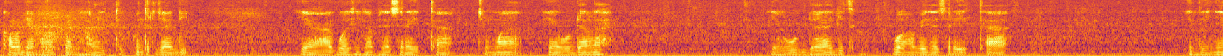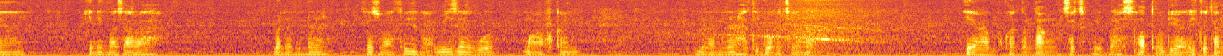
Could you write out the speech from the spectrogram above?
kalau dia ngelakuin hal itu pun terjadi. Ya gue sih nggak bisa cerita cuma ya udahlah. Ya udah gitu gue nggak bisa cerita. Intinya ini masalah bener-bener sesuatu yang nggak bisa gue maafkan. Benar-benar hati gue kecewa. Ya bukan tentang seks bebas atau dia ikutan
